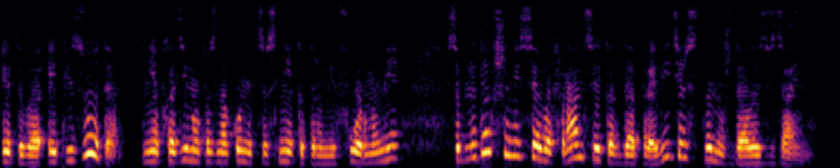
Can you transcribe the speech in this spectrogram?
этого эпизода необходимо познакомиться с некоторыми формами, соблюдавшимися во Франции, когда правительство нуждалось в займе.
